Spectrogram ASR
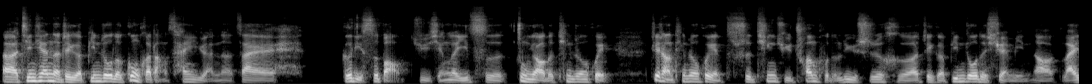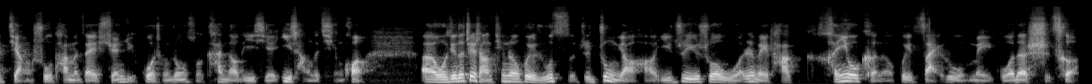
呃，今天呢，这个宾州的共和党参议员呢在格里斯堡举行了一次重要的听证会。这场听证会是听取川普的律师和这个宾州的选民啊，来讲述他们在选举过程中所看到的一些异常的情况。呃，我觉得这场听证会如此之重要哈，以至于说，我认为它很有可能会载入美国的史册。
